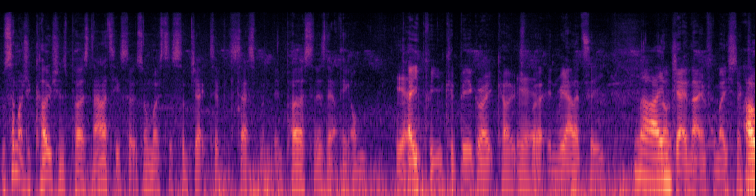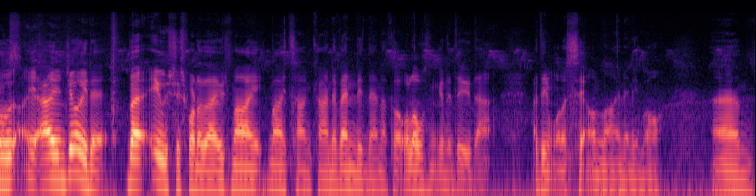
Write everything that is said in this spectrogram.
Well, so much of coaching's personality, so it's almost a subjective assessment in person, isn't it? I think on Yeah. paper you could be a great coach, Yeah. but in reality, No, I, not getting that information I, across. w- I enjoyed it, but it was just one of those. My my time kind of ended then. I thought, well, I wasn't going to do that. I didn't want to sit online anymore. Um,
